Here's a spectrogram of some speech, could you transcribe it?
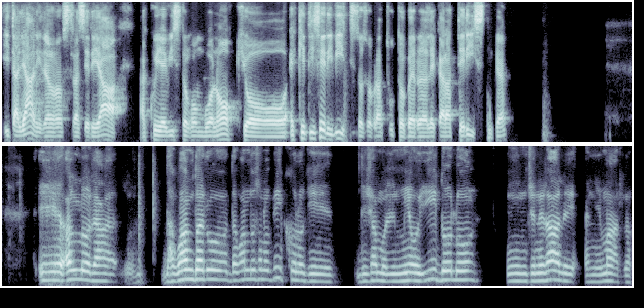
italiani della nostra Serie A a cui hai visto con buon occhio e che ti sei rivisto soprattutto per le caratteristiche? E allora, da quando, ero, da quando sono piccolo, che diciamo il mio idolo in generale è Neymar,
